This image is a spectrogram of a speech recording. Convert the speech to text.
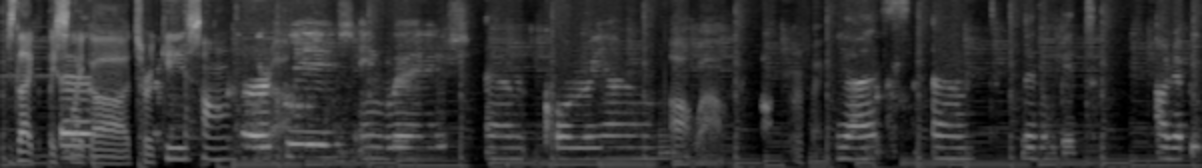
It's like it's like a Turkey song. or, uh, Turkish, English, and Korean. oh wow, perfect. Yes, and little bit Arabic.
